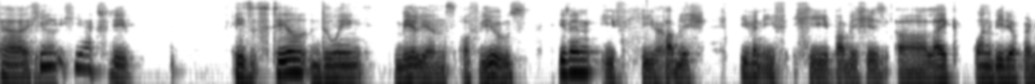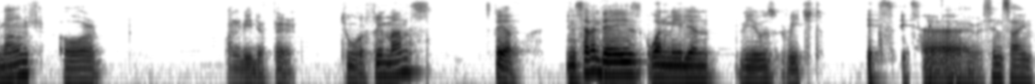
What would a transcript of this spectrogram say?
uh, he Yeah. he actually is still doing millions of views, even if he Yeah. publish, even if he publishes uh, like one video per month or one video per two or three months. Still, in seven days, one million views reached. It's it's uh, it's insane.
